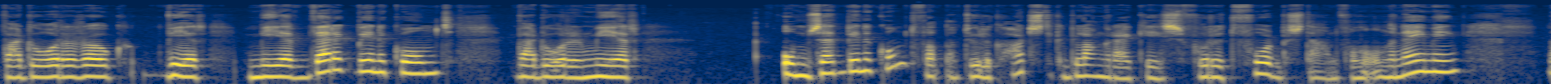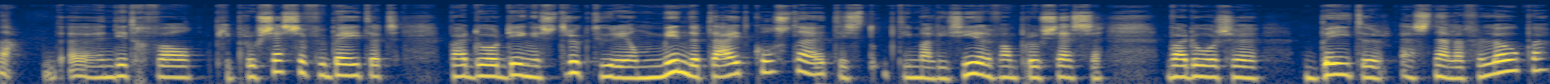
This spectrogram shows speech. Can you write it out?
waardoor er ook weer meer werk binnenkomt, waardoor er meer omzet binnenkomt, wat natuurlijk hartstikke belangrijk is voor het voortbestaan van de onderneming. Nou, eh, in dit geval heb je processen verbeterd, waardoor dingen structureel minder tijd kosten. Het is het optimaliseren van processen, waardoor ze beter en sneller verlopen.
